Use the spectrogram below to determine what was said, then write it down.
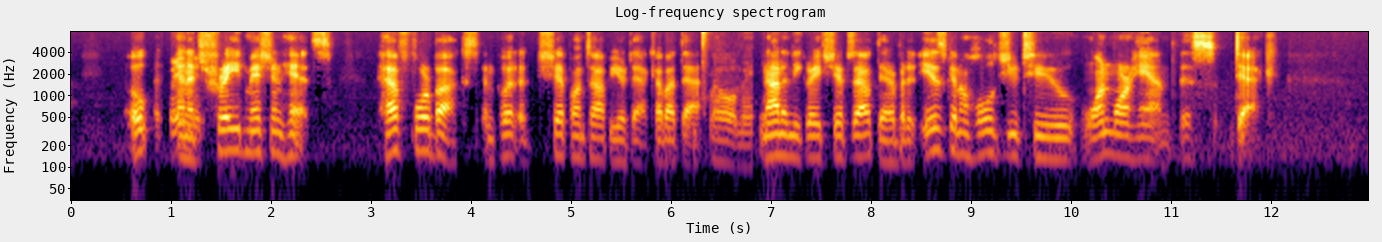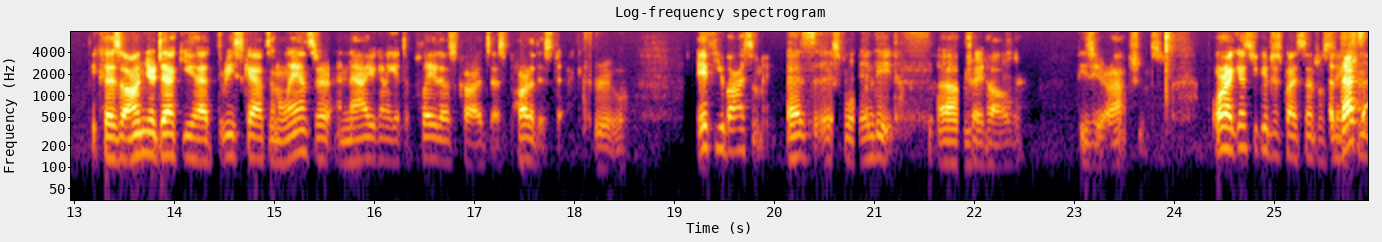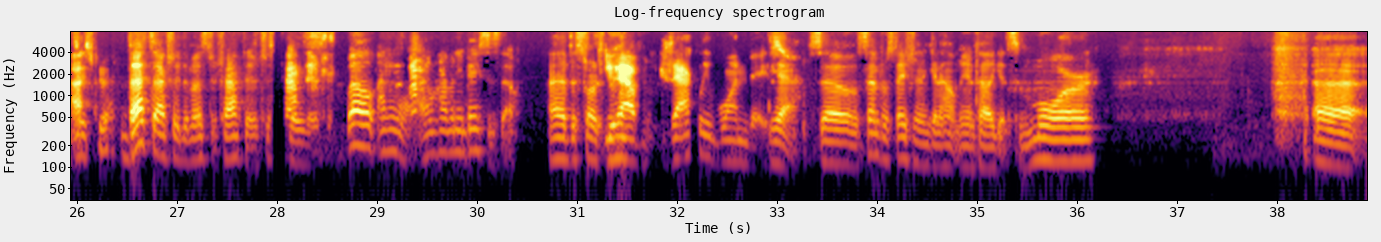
oh, A and a trade trade mission hits. Have four bucks and put a ship on top of your deck. How about that? Oh man. Not any great ships out there, but it is to hold you to one more hand. This deck, because on your deck you had three scouts and a lancer, and now you're going to get to play those cards as part of this deck True. if you buy something. As Explore indeed. Um, trade hauler. These are your options. Or I guess you could just buy Central Station. That's- and say, screw that's actually the most attractive. Just because, well, I don't know. I don't have any bases though. I have the storage. You have exactly one base. Yeah. So Central Station ain't gonna help me until I get some more. Uh.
